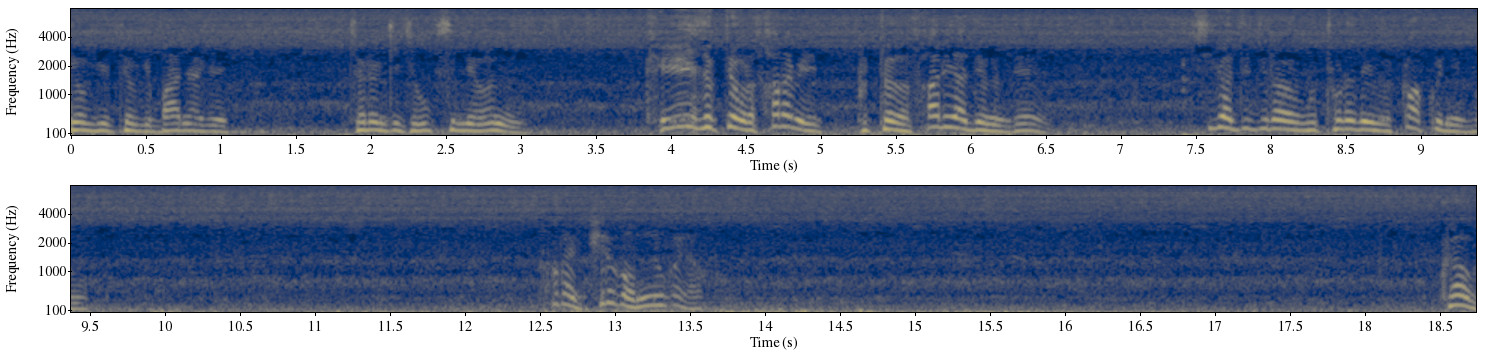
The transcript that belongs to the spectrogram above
여기 저기 만약에 저런 게 없으면 계속적으로 사람이 붙어서 살해야 되는데 시가 지지라고 돌아다니면 깎으니고 사람이 필요가 없는 거야. 그냥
